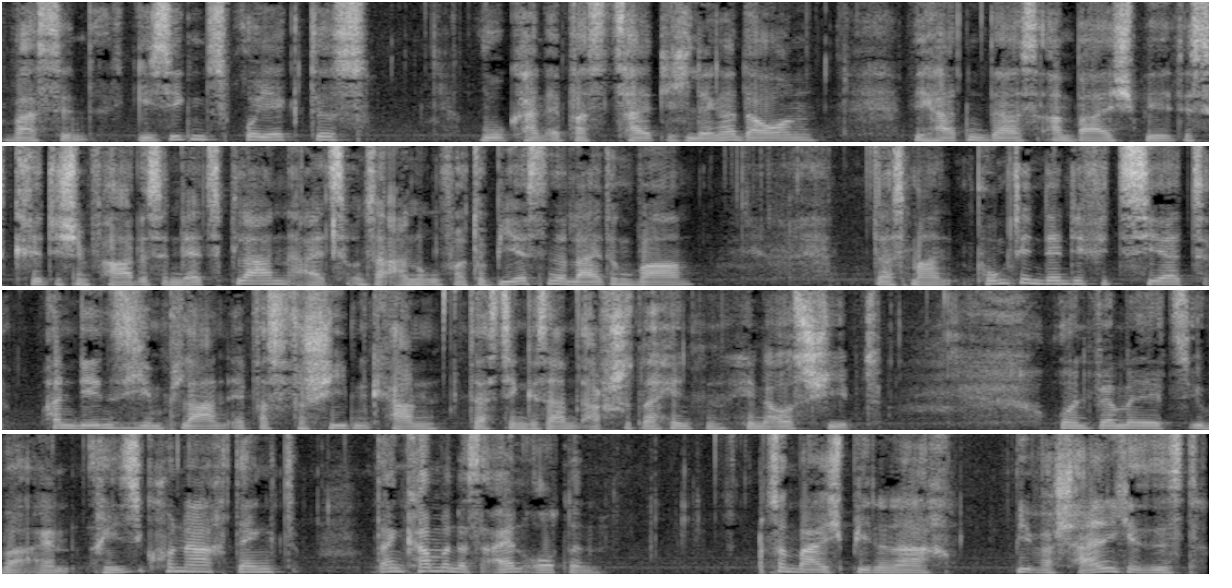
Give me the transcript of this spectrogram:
was sind Risiken des Projektes, wo kann etwas zeitlich länger dauern. Wir hatten das am Beispiel des kritischen Pfades im Netzplan, als unser Anrufer Tobias in der Leitung war, dass man Punkte identifiziert, an denen sich im Plan etwas verschieben kann, das den Gesamtabschluss nach hinten hinausschiebt. Und wenn man jetzt über ein Risiko nachdenkt, dann kann man das einordnen. Zum Beispiel danach, wie wahrscheinlich es ist,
